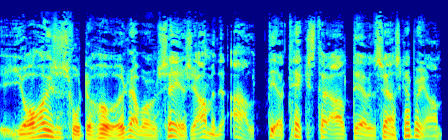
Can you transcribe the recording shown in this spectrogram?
Jag har ju så svårt att höra vad de säger, så jag använder alltid, jag textar alltid även svenska program.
